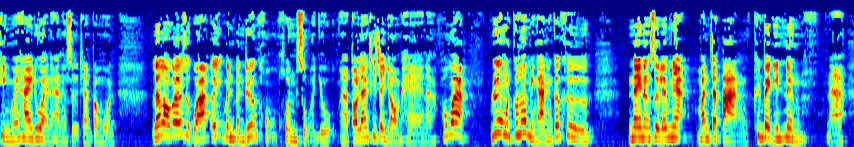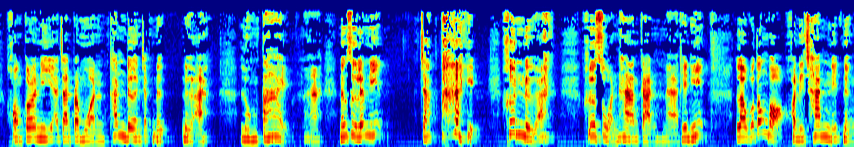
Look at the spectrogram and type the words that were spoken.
ทิ้งไว้ให้ด้วยนะคะหนังสืออาจารย์ประมวล แล้วเราก็รู้สึกว่า เอ้ย มันเป็นเรื่องของคนสูงอายุนะตอนแรกที่จะยอมแพ้นะ เพราะว่าเรื่องมันก็เริ่มอย่างนั้นก็คือ ในหนังสือเล่มนี้มันจะต่างขึ้นไปนิดนึงนะของกรณีอาจารย์ประมวลท่านเดินจากเหนือลงใต้นะหนังสือเล่มนี้จากใต้ขึ้นเหนือ คือสวนทางกันนะทีนี้เราก็ต้องบอกคอนดิชันนิดหนึ่ง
